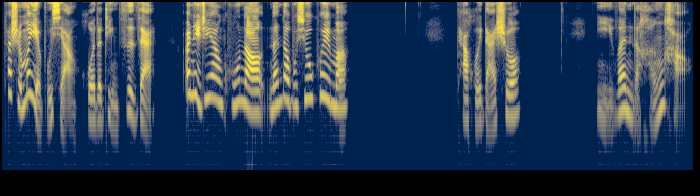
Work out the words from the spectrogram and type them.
她什么也不想，活得挺自在。而你这样苦恼，难道不羞愧吗？他回答说：“你问得很好，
